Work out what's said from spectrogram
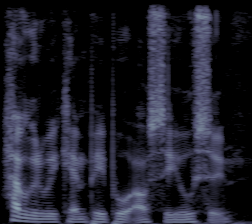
Have a good weekend, people. I'll see you all soon.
